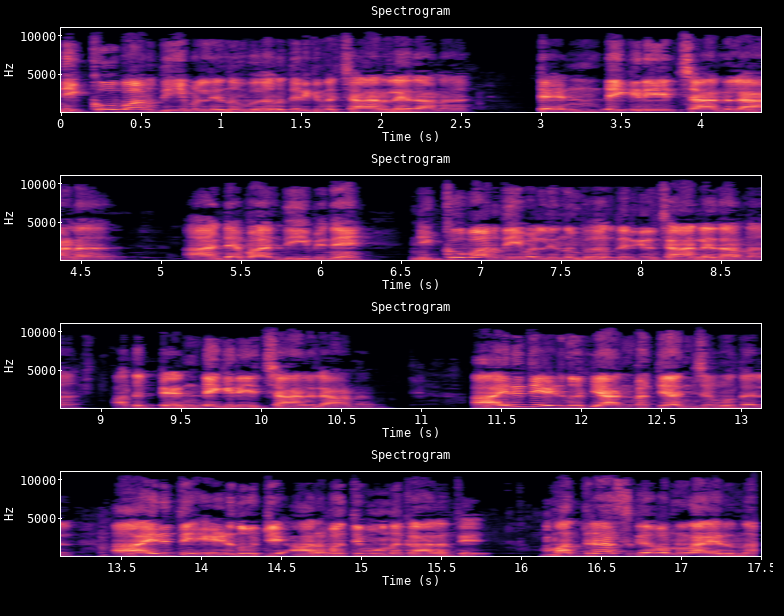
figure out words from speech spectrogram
നിക്കോബാർ ദ്വീപിൽ നിന്നും വേർതിരിക്കുന്ന ചാനൽ ഏതാണ്? ടെൻ ഡിഗ്രി ചാനലാണ് ആൻഡമാൻ ദ്വീപിനെ നിക്കോബാർ ദ്വീപിൽ നിന്നും വേർതിരിക്കുന്ന ചാനൽ ഏതാണ്? അത് ടെൻ ഡിഗ്രി ചാനലാണ് ആയിരത്തി എഴുന്നൂറ്റി അൻപത്തി അഞ്ച് മുതൽ ആയിരത്തി എഴുന്നൂറ്റി അറുപത്തി മൂന്ന് കാലത്തെ മദ്രാസ് ഗവർണറായിരുന്ന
